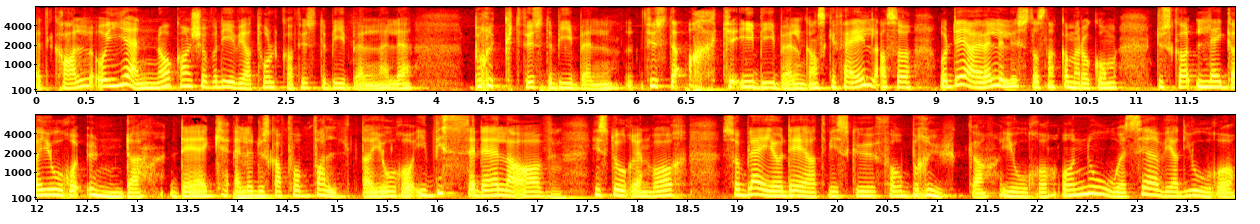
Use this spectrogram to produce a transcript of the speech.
et kall. Og igjen nå, kanskje fordi vi har tolka første Bibelen, eller brukt første Bibelen, første arket i Bibelen ganske feil. Altså, og det har jeg veldig lyst til å snakke med dere om. Du skal legge jorda under deg, eller du skal forvalte jorda. I visse deler av historien vår så ble jo det at vi skulle forbruke jorda. Og nå ser vi at jorda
